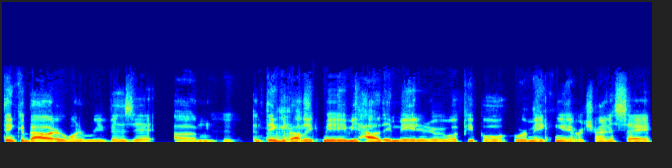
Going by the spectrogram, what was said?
think about or want to revisit um Mhm. and think about like maybe how they made it or what people who are making it were trying to say.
